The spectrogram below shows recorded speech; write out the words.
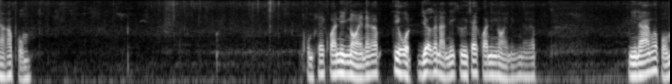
นะครับผม ผมใช้ควันอีกหน่อยนะครับ ที่หดเยอะขนาดนี้คือใช้ควันอีกหน่อยหนึ่งนะครับ มีน้ำครับผม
